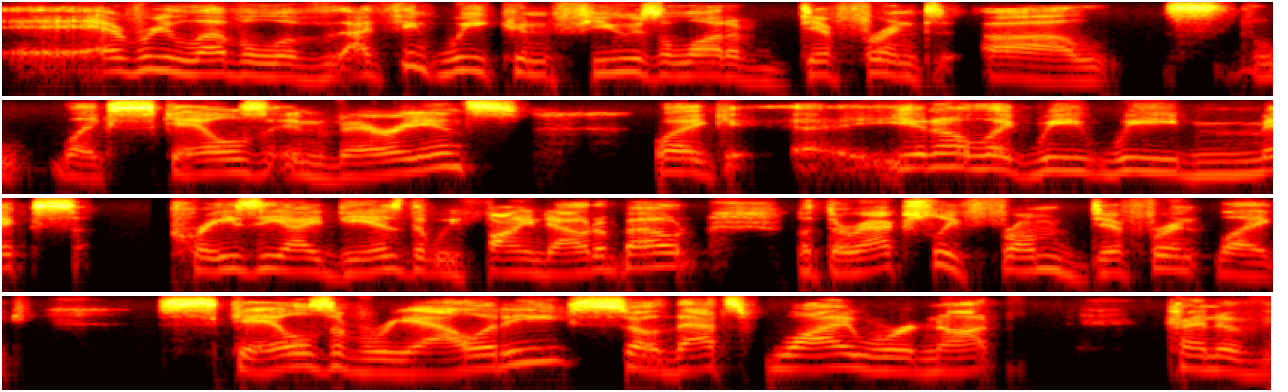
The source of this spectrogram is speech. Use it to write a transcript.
every level of, I think we confuse a lot of different uh, like scales in variance. Like, uh, you know, like we, we mix crazy ideas that we find out about, but they're actually from different like scales of reality. So that's why we're not kind of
